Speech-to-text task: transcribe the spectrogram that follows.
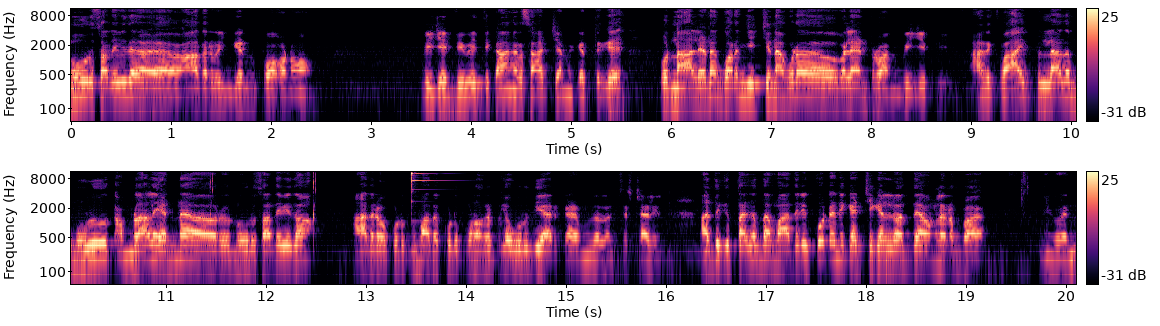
நூறு சதவீத ஆதரவு இங்கேருந்து போகணும். பிஜேபி வைத்து காங்கிரஸ் ஆட்சி அமைக்கிறதுக்கு ஒரு நாலு இடம் குறைஞ்சிச்சுன்னா கூட விளையாண்டுருவாங்க பிஜேபி. அதுக்கு வாய்ப்பு இல்லாத முழு நம்மளால என்ன ஒரு நூறு சதவீதம் ஆதரவு கொடுக்கணுமோ அதை கொடுக்கணுங்கிறதுல உறுதியாக இருக்கார் முதலமைச்சர் ஸ்டாலின். அதுக்கு தகுந்த மாதிரி கூட்டணி கட்சிகள் வந்து அவங்கள நம்ம நீங்கள்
